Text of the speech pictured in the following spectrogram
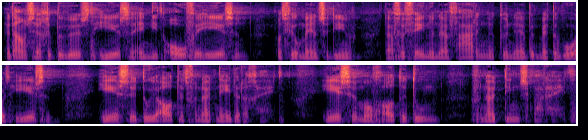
En daarom zeg ik bewust heersen en niet overheersen. Want veel mensen die daar vervelende ervaringen kunnen hebben met het woord heersen. Heersen doe je altijd vanuit nederigheid. Heersen mogen altijd doen vanuit dienstbaarheid.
